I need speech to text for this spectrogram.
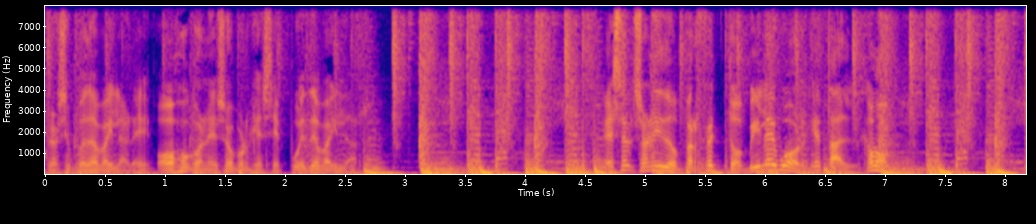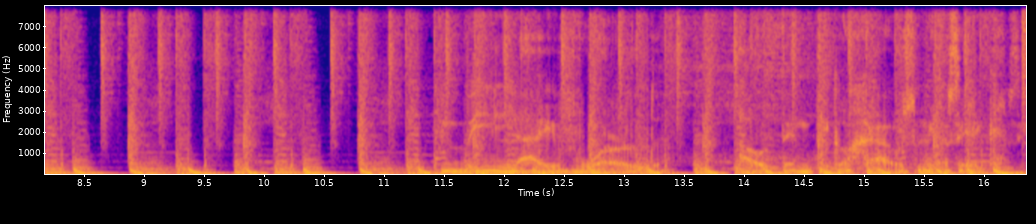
Pero se puede bailar, ¿eh? Ojo con eso porque se puede bailar. Es el sonido perfecto. Billy Ward, ¿qué tal? Come on. Be Live World. Auténtico house music.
